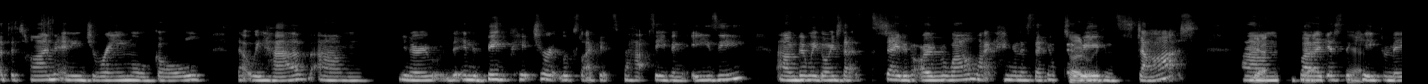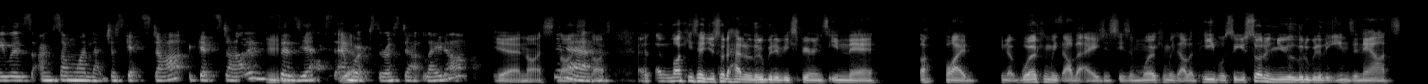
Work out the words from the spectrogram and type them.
at the time, any dream or goal that we have, um, you know, in the big picture, it looks like it's perhaps even easy. Um, then we go into that state of overwhelm, like, hang on a second, where totally. do we even start? Um, yeah, but yeah, I guess the yeah. key for me was I'm someone that just gets start gets started, mm. says yes, and works the rest out later. Yeah, nice, nice, nice. And, and, like you said, you sort of had a little bit of experience in there uh, by you know working with other agencies and working with other people, so you sort of knew a little bit of the ins and outs.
